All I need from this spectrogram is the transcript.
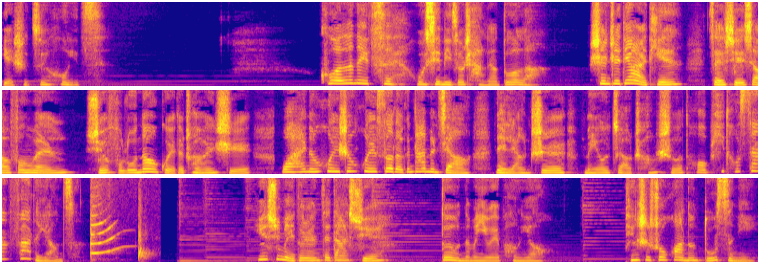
也是最后一次。哭完了那次，我心里就敞亮多了。甚至第二天在学校风闻学府路闹鬼的传闻时，我还能绘声绘色的跟他们讲那两只没有脚、长舌头、披头散发的样子。也许每个人在大学都有那么一位朋友，平时说话能毒死你，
